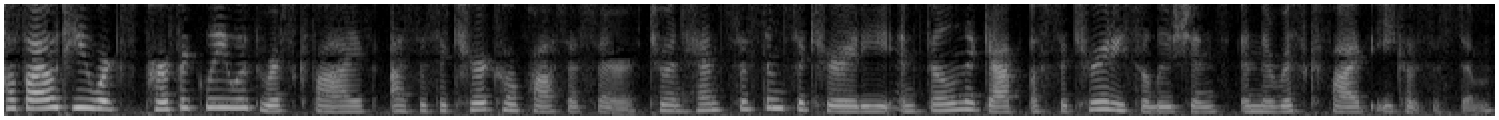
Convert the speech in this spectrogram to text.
PUFiot works perfectly with RISC-V as the secure coprocessor to enhance system security and fill in the gap of security solutions in the RISC-V ecosystem.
